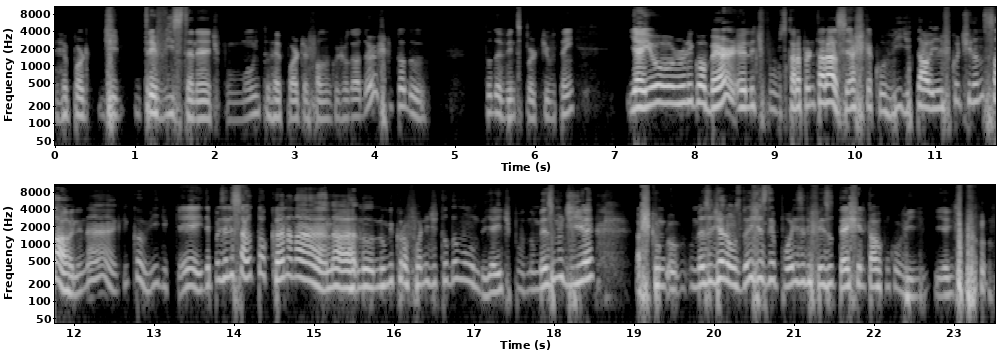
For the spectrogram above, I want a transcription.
report, de entrevista, né? Tipo, muito repórter falando com o jogador. Acho que todo, todo evento esportivo tem. E aí o Rudy Gobert, ele, tipo, os caras perguntaram, ah, você acha que é Covid e tal? E ele ficou tirando sarro. Ele, não, que Covid, que? E depois ele saiu tocando na, na no, no, microfone de todo mundo. E aí, tipo, no mesmo dia, acho que no mesmo dia não, uns dois dias depois ele fez o teste e ele tava com Covid. E aí, tipo...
